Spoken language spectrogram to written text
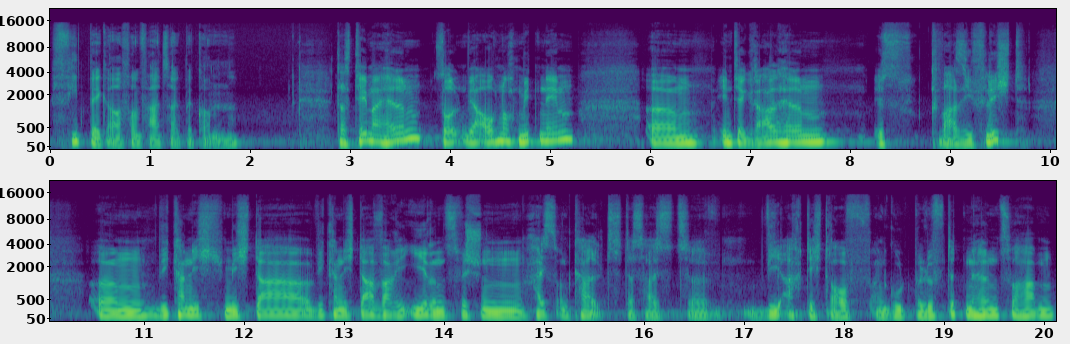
Feedback auch vom Fahrzeug bekommt. Ne? Das Thema Helm sollten wir auch noch mitnehmen. Ähm, Integralhelm ist quasi Pflicht. Ähm, wie kann ich mich da, wie kann ich da variieren zwischen heiß und kalt? Das heißt, äh, wie achte ich darauf, einen gut belüfteten Helm zu haben?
